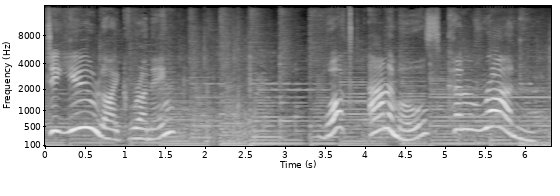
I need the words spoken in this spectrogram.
Do you like running? What animals can run?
